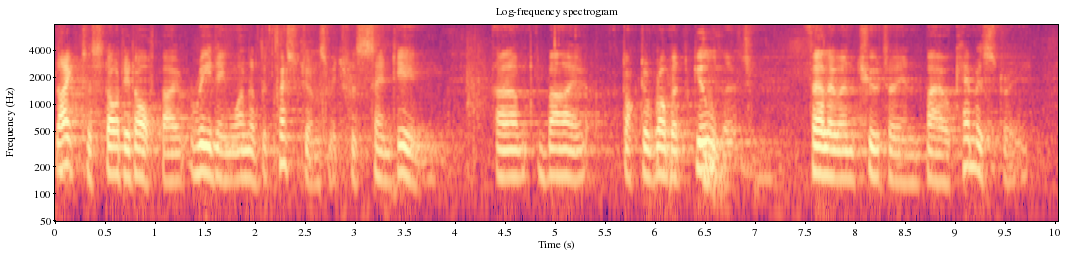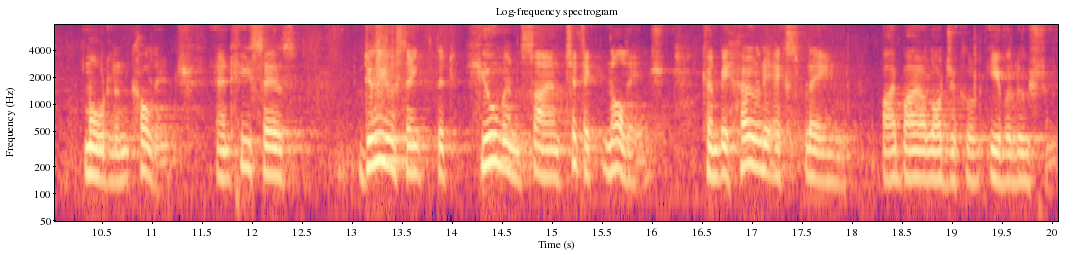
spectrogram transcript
like to start it off by reading one of the questions which was sent in um, by Dr. Robert Gilbert, fellow and tutor in biochemistry, Magdalen College. And he says, Do you think that human scientific knowledge can be wholly explained by biological evolution?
